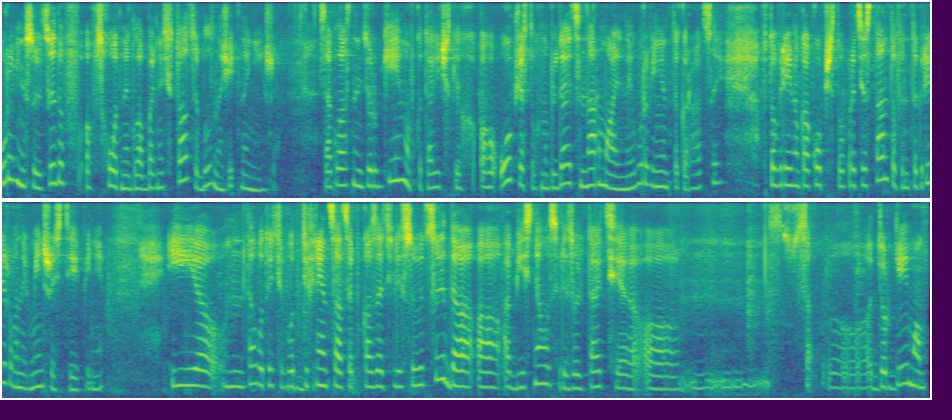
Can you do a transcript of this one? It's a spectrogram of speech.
уровень суицидов в сходной глобальной ситуации был значительно ниже. Согласно Дюргейму, в католических э, обществах наблюдается нормальный уровень интеграции, в то время как общество протестантов интегрированы в меньшей степени. И да, вот эти вот дифференциации показателей суицида а, объяснялась в результате а, с, а, Дюргеймом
